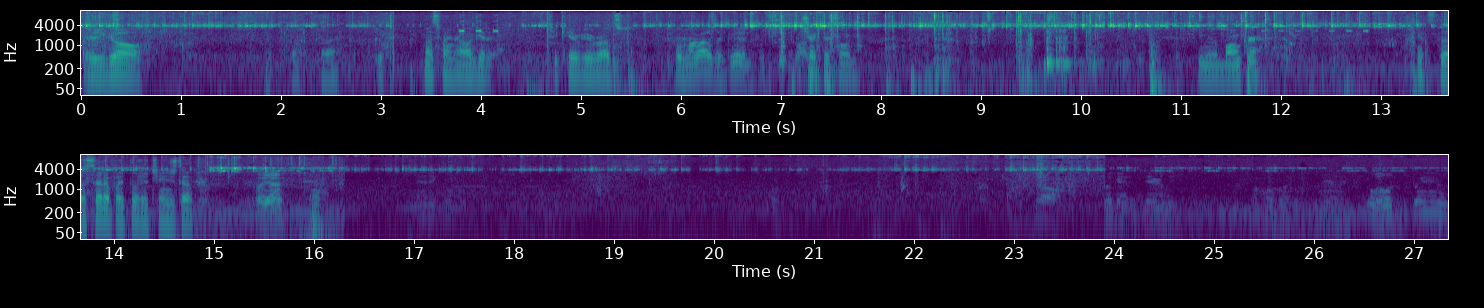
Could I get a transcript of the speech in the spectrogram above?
There you go. Uh, good. That's fine. I'll get it. Take care of your rods. Oh, my rods are good. This? Check this one. Give me the bonker. It's the setup I thought I changed up. Oh yeah? Yeah. Look at it, barely. Oh, barely. Oh, it's barely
